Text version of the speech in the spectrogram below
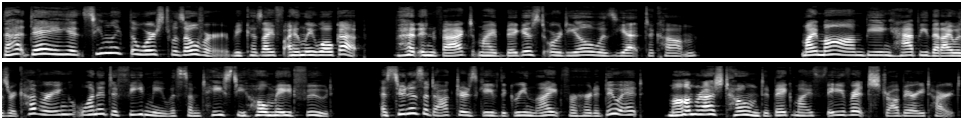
That day, it seemed like the worst was over because I finally woke up. But in fact, my biggest ordeal was yet to come. My mom, being happy that I was recovering, wanted to feed me with some tasty homemade food. As soon as the doctors gave the green light for her to do it, Mom rushed home to bake my favorite strawberry tart.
